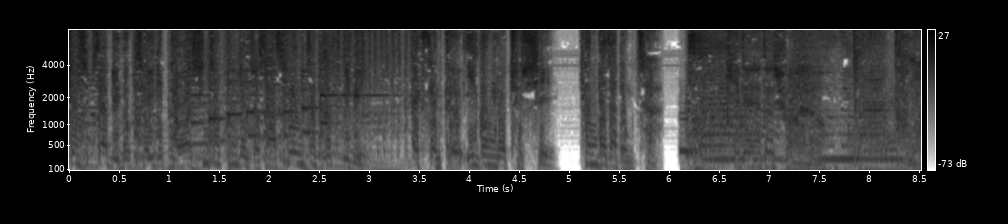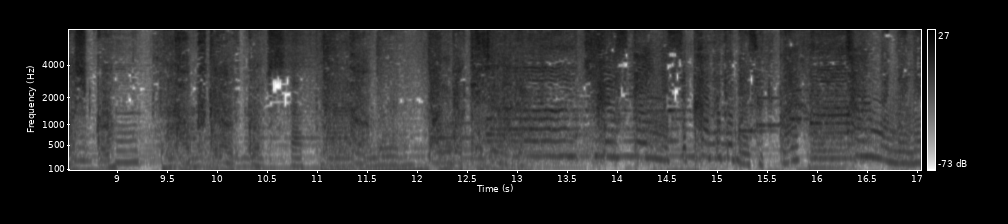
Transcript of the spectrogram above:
2014 미국 제이디파워 신차 품질 조사 소형차급 1위. 엑센트 2015 출시 현대자동차. 기대해도 좋아요. 더 멋있고 더 부드럽고 더 완벽해질 나를 풀스테인리스 커브드 내솥과 처음 만나는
